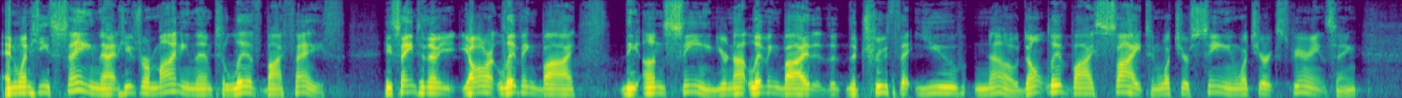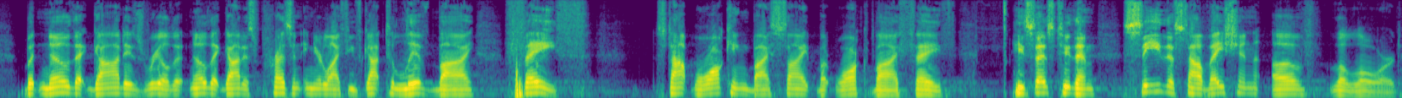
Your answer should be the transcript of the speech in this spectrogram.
And when he's saying that, he's reminding them to live by faith. He's saying to them, y'all aren't living by the unseen. You're not living by the, the, truth that you know. Don't live by sight and what you're seeing, what you're experiencing, but know that God is real, that know that God is present in your life. You've got to live by faith. Stop walking by sight, but walk by faith. He says to them, See the salvation of the Lord.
